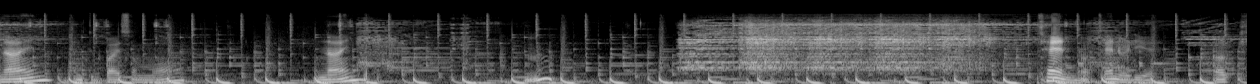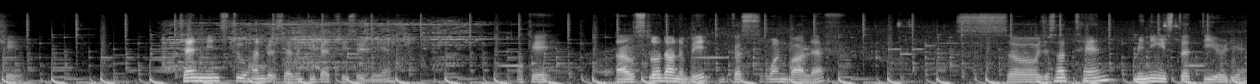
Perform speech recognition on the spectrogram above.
Nine. I need to buy some more. Nine. Hmm. Ten. Oh, ten already. Eh? Okay. Ten means two hundred seventy batteries already. Eh? Okay. I'll slow down a bit because one bar left. So just not 10, meaning it's 30 already, eh?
